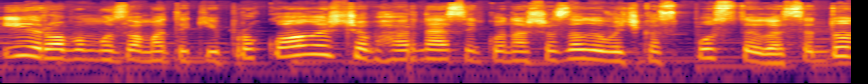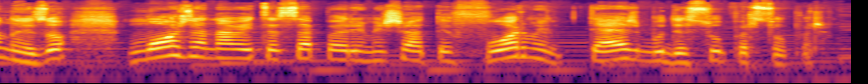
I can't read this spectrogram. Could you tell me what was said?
і робимо з вами такі проколи, щоб гарнесенько наша заливочка спустилася донизу. Можна навіть це все перемішати в формі, теж буде супер-супер.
